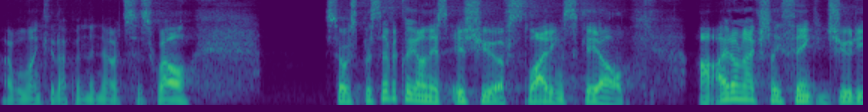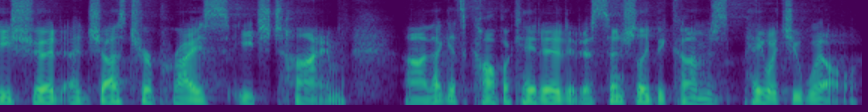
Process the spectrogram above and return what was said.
I will link it up in the notes as well. So, specifically on this issue of sliding scale, uh, I don't actually think Judy should adjust her price each time. Uh, that gets complicated. It essentially becomes pay what you will.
